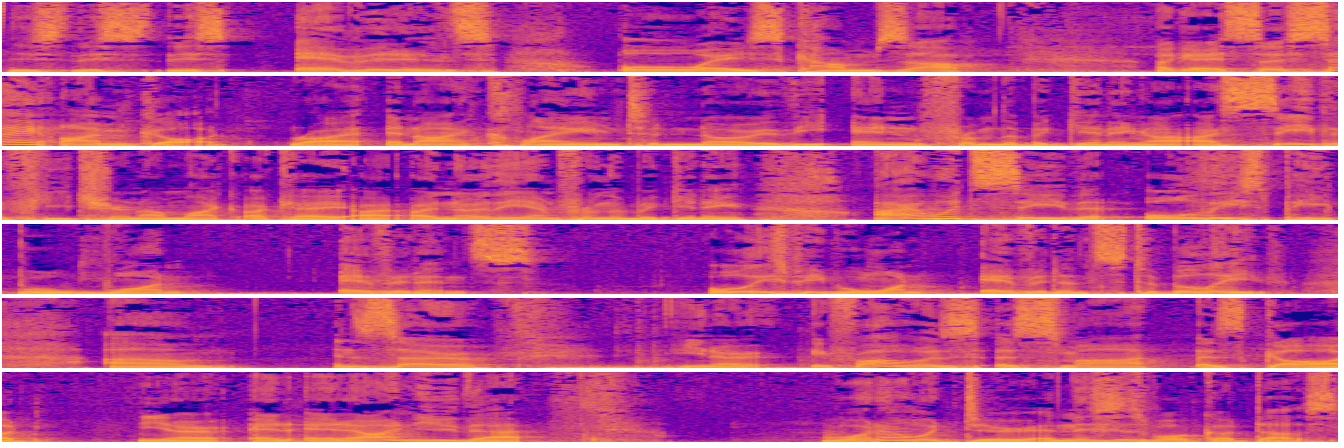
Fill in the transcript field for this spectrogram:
This this this evidence always comes up." Okay, so say I'm God, right? And I claim to know the end from the beginning. I, I see the future and I'm like, okay, I, I know the end from the beginning. I would see that all these people want evidence. All these people want evidence to believe. Um, and so, you know, if I was as smart as God, you know, and, and I knew that, what I would do, and this is what God does,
